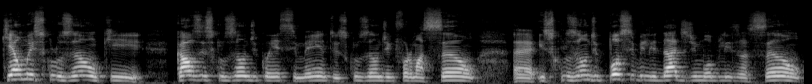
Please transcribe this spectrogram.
que é uma exclusão que causa exclusão de conhecimento, exclusão de informação, é, exclusão de possibilidades de mobilização,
